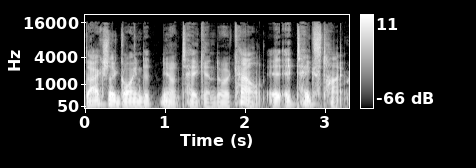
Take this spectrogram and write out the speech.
They're actually going to, you know, take into account it, it takes time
